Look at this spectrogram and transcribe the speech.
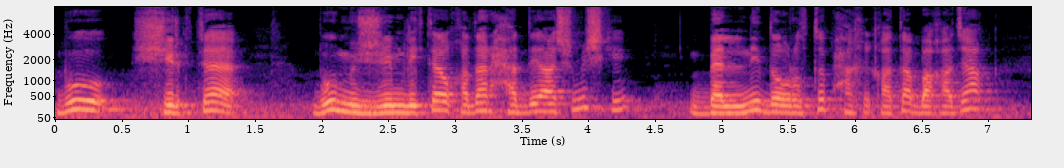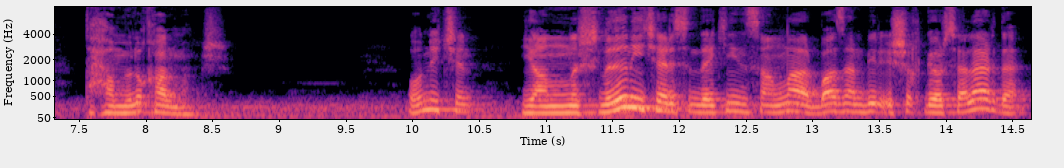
bu şirkte, bu mücrimlikte o kadar haddi aşmış ki belini doğrultup hakikate bakacak tahammülü kalmamış. Onun için yanlışlığın içerisindeki insanlar bazen bir ışık görseler de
